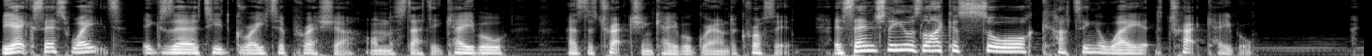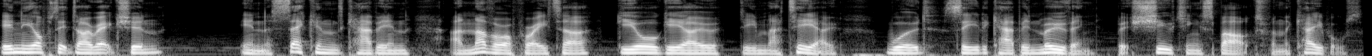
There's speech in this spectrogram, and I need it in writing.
The excess weight exerted greater pressure on the static cable as the traction cable ground across it. Essentially, it was like a saw cutting away at the track cable. In the opposite direction, in the second cabin, another operator, Giorgio Di Matteo, would see the cabin moving, but shooting sparks from the cables.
